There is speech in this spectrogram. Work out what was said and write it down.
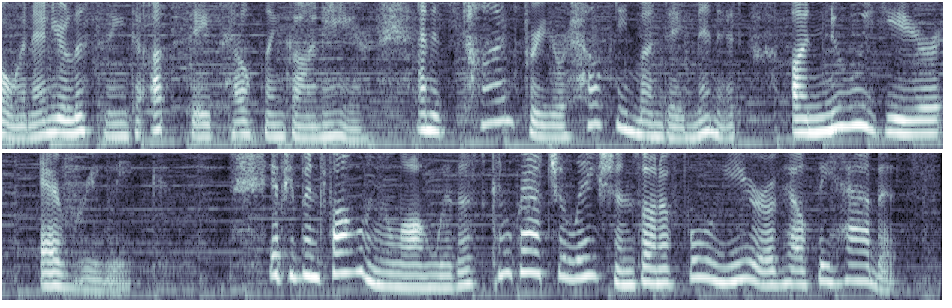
Cohen, and you're listening to Upstate's HealthLink on Air. And it's time for your Healthy Monday Minute, a new year every week. If you've been following along with us, congratulations on a full year of healthy habits.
